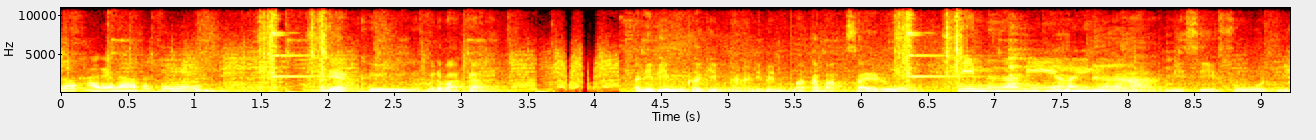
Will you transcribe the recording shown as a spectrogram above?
แล้วถ่ายได้แล้วจะกิน อันเนี้ยคือมัตตบะไก่ อันนี้พี่ไม่เคยกินเหมือนกัน อันนี้เป็นมัตตบะไส้รวม มีเนื้อมีมีอะไรอย่างเงี้เนื้ยอเหรอคะมีซีฟู้ด มี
